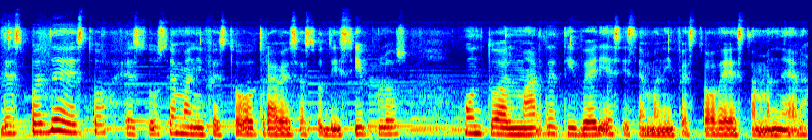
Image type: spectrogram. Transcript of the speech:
Después de esto, Jesús se manifestó otra vez a sus discípulos junto al mar de Tiberias y se manifestó de esta manera.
